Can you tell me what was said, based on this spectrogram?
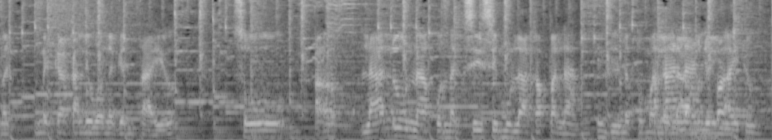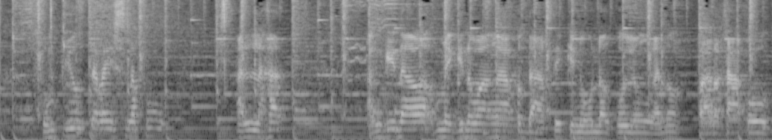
Nag, nagkakaliwanagan tayo. So, ah, lalo na kung nagsisimula ka pa lang, hindi na tumalalaman na ba, YouTube. Computerized na po ang lahat. Ang ginawa, may ginawa nga ako dati, kinunan ko yung ano, para ka ako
